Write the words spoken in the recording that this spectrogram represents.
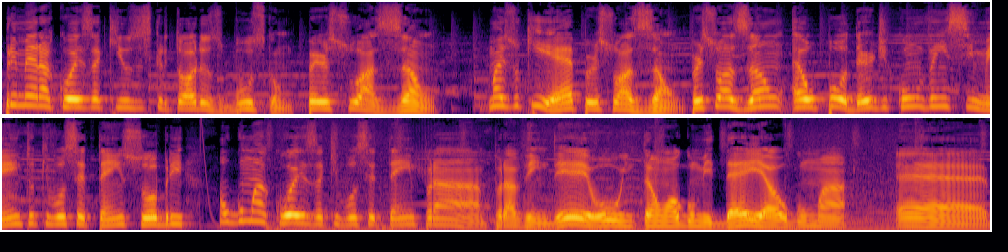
Primeira coisa que os escritórios buscam: persuasão. Mas o que é persuasão? Persuasão é o poder de convencimento que você tem sobre alguma coisa que você tem para vender, ou então alguma ideia, alguma. É,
